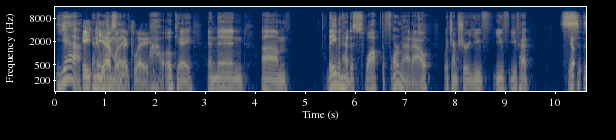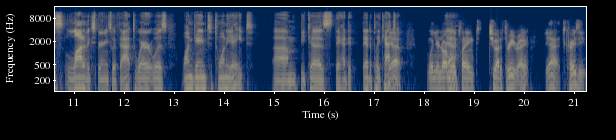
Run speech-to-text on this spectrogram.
yeah 8 p.m. when like, they play wow okay and then um, they even had to swap the format out which I'm sure you've you've you've had yep. s- a lot of experience with that to where it was one game to 28 um, because they had to they had to play catch yeah. When you're normally yeah. playing two out of three, right? Yeah, it's crazy.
